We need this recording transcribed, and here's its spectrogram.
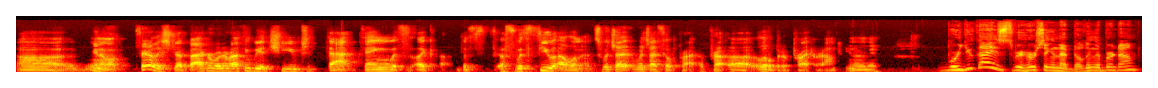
uh, you know, fairly stripped back or whatever. I think we achieved that thing with like with with few elements, which I which I feel pride, pr- uh, a little bit of pride around. You know what I mean? Were you guys rehearsing in that building that burned down?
